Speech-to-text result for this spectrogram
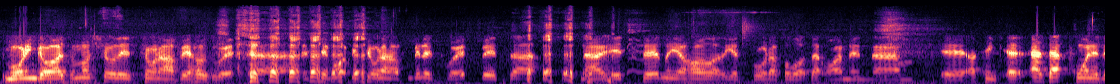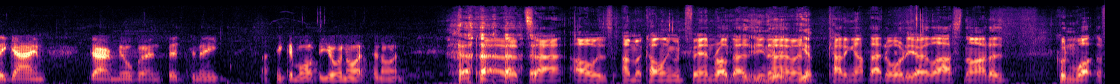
Good morning, guys. I'm not sure there's two and a half hours worth. Uh, there might be two and a half minutes worth, but uh, no, it's certainly a highlight that gets brought up a lot, that one. And um, yeah, I think at, at that point of the game, Darren Milburn said to me, I think it might be your night tonight. uh, that's, uh, I was, I'm a Collingwood fan, Rob, as you know, and Yep. cutting up that audio last night, I couldn't wipe the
